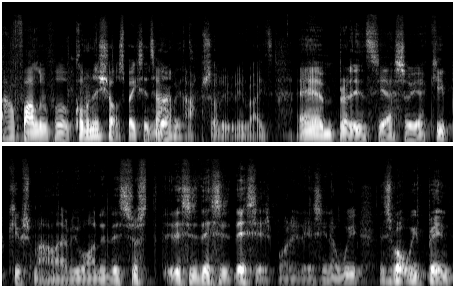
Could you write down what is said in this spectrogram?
how far Liverpool have come in a short space of time. Absolutely right. Um, brilliant. Yeah. So yeah, keep keep smiling, everyone. It is just this is this is this is what it is. You know, we this is what we've been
